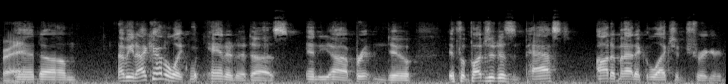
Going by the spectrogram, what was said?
Right. And um, I mean, I kind of like what Canada does and uh, Britain do. If a budget isn't passed, automatic election triggered.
